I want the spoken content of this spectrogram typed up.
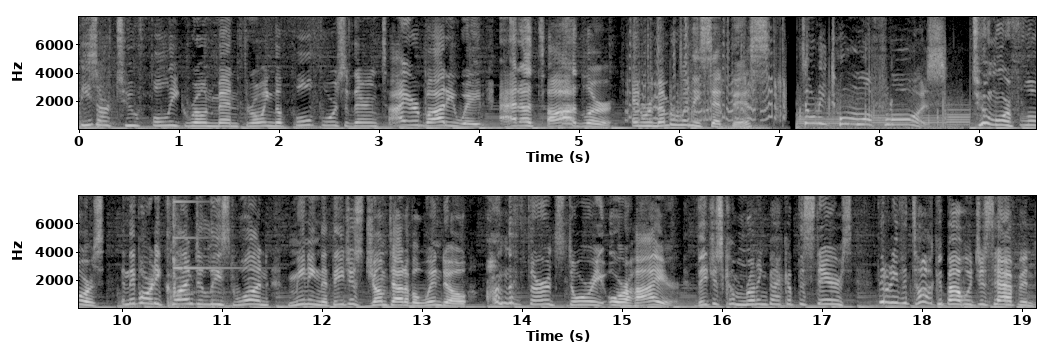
These are two fully grown men throwing the full force of their entire body weight at a toddler. And remember when they said this? It's only two more floors. Two more floors, and they've already climbed at least one, meaning that they just jumped out of a window on the third story or higher. They just come running back up the stairs. They don't even talk about what just happened.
